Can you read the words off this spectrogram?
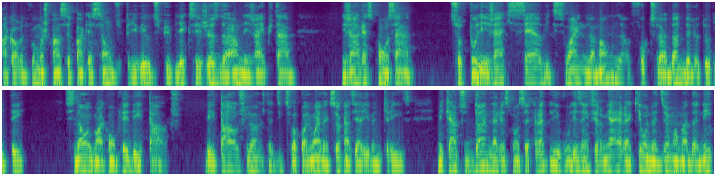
encore une fois, moi je pense que c'est pas en question du privé ou du public, c'est juste de rendre les gens imputables, les gens responsables. Surtout les gens qui servent et qui soignent le monde, il faut que tu leur donnes de l'autorité. Sinon, ils vont accomplir des tâches. Des tâches, là, je te dis que tu vas pas loin avec ça quand il arrive une crise. Mais quand tu donnes la responsabilité, rappelez-vous les infirmières à qui on a dit à un moment donné,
